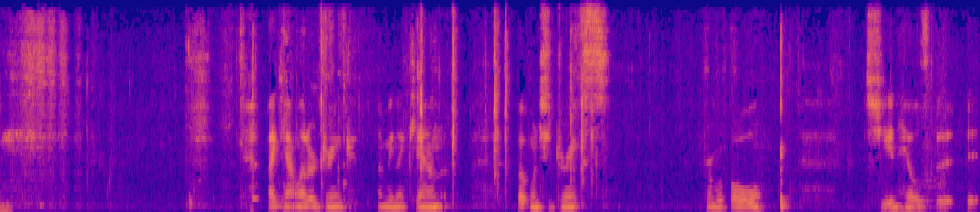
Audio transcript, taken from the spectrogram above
I can't let her drink. I mean, I can, but when she drinks from a bowl, she inhales it, it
